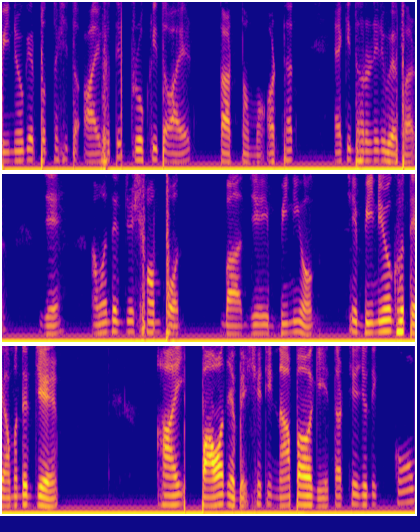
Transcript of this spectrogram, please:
বিনিয়োগের প্রত্যাশিত আয় হতে প্রকৃত আয়ের তারতম্য। অর্থাৎ একই ধরনের ব্যাপার যে আমাদের যে সম্পদ বা যে বিনিয়োগ, সেই বিনিয়োগ হতে আমাদের যে আয় পাওয়া যাবে, সেটি না পাওয়া গিয়ে তার চেয়ে যদি কম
